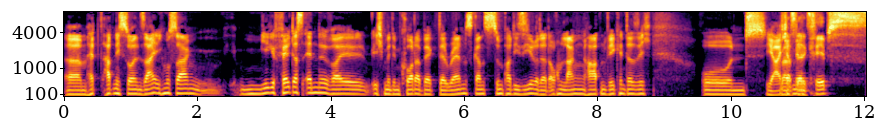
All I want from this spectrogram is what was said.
Ähm, hat, hat nicht sollen sein. Ich muss sagen, mir gefällt das Ende, weil ich mit dem Quarterback der Rams ganz sympathisiere. Der hat auch einen langen, harten Weg hinter sich. Und ja, ich habe mir. Jetzt, Krebs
